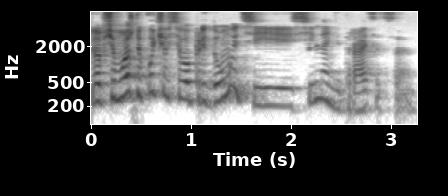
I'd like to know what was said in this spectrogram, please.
Ну, вообще можно кучу всего придумать и сильно не тратиться.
